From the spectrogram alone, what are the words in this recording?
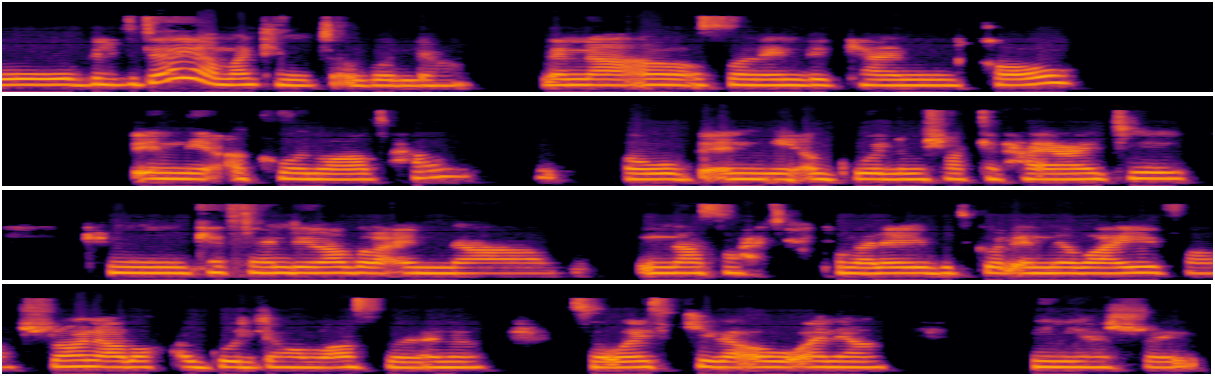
وبالبداية ما كنت أقول لها لأن أصلا عندي كان خوف بإني أكون واضحة أو بإني أقول مشاكل حياتي. كانت عندي نظرة إن الناس راح تحكم علي بتقول إني ضعيفة. شلون أروح أقول لهم أصلا أنا سويت كذا أو أنا فيني هالشيء؟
